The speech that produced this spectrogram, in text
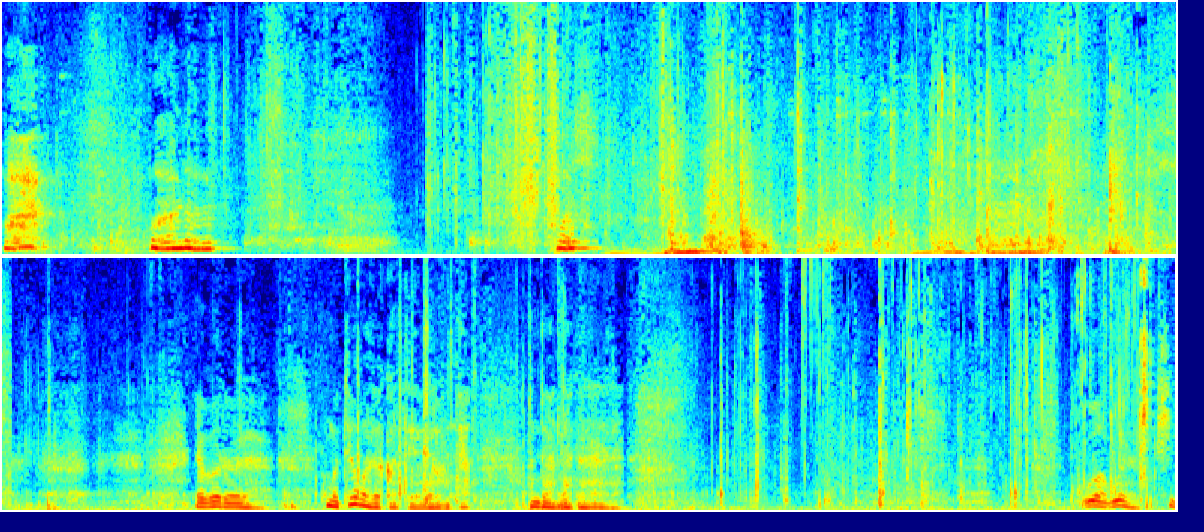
와, 와, 나, 나. 와, 씨. 이거를 한번 태워봐야 될 것 같아요, 여러분들. 안 돼, 안 돼, 안 돼, 안 돼. 우와, 뭐야, 피.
